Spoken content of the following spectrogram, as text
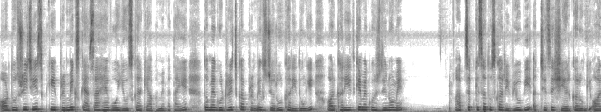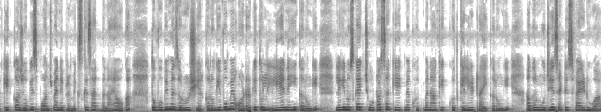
और दूसरी चीज़ की प्रीमिक्स कैसा है, वो यूज़ करके आप हमें बताइए। तो मैं गुडरिच का प्रीमिक्स ज़रूर ख़रीदूँगी और ख़रीद के मैं कुछ दिनों में आप सबके साथ उसका रिव्यू भी अच्छे से शेयर करूँगी और केक का जो भी स्पॉन्ज मैंने प्रीमिक्स के साथ बनाया होगा तो वो भी मैं ज़रूर शेयर करूँगी। वो मैं ऑर्डर के तो लिए नहीं करूँगी, लेकिन उसका एक छोटा सा केक मैं खुद बना के, खुद के लिए ट्राई करूँगी। अगर मुझे सेटिस्फाइड हुआ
